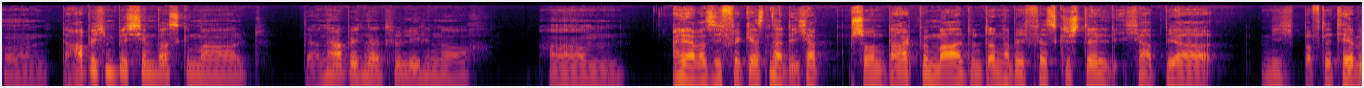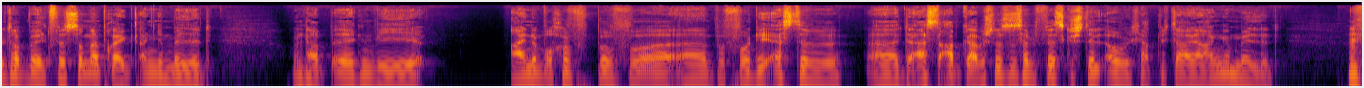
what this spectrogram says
Und da habe ich ein bisschen was gemalt. Dann habe ich natürlich noch, ähm, ah ja, was ich vergessen hatte, ich habe schon Dark bemalt und dann habe ich festgestellt, ich habe ja mich auf der Tabletop-Welt fürs Sommerprojekt angemeldet und habe irgendwie eine Woche bevor, äh, bevor die erste, äh, der erste Abgabeschluss ist, habe ich festgestellt, oh, ich habe mich da ja angemeldet.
